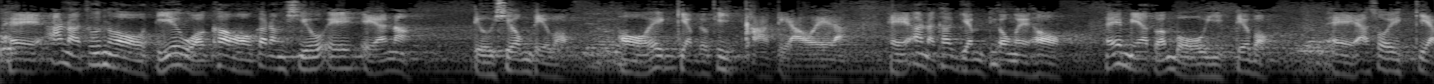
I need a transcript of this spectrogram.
嘿，啊那阵吼，伫个外口吼，甲人烧诶，会安那着伤对无？哦，迄夹着去卡掉诶啦。嘿，啊那较严重诶吼，哎名全无伊对不？哎啊所以劫，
